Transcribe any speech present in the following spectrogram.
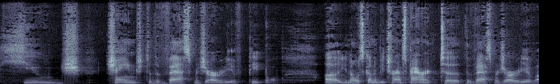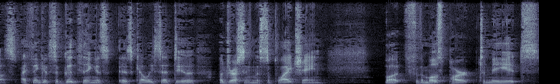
huge change to the vast majority of people. Uh, you know, it's going to be transparent to the vast majority of us. I think it's a good thing, as as Kelly said, to addressing the supply chain. But for the most part, to me, it's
